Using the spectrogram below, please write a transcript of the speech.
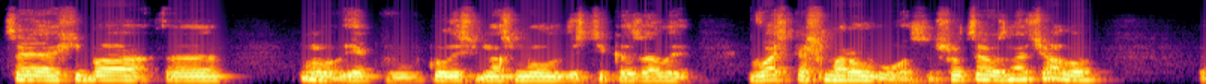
це хіба, е, ну, як колись в нас в молодості казали, Васька Шмаровоз. Що це означало? Е,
